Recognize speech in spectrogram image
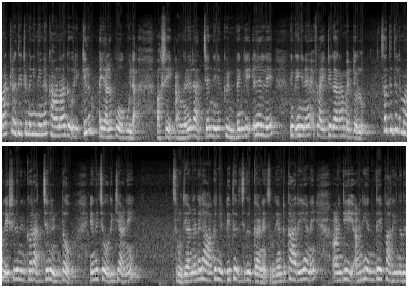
നാട്ടിലെത്തിയിട്ടുണ്ടെങ്കിൽ നിന്നെ കാണാണ്ട് ഒരിക്കലും അയാൾ പോകൂല. പക്ഷേ അങ്ങനെ ഒരു അച്ഛൻ നിനക്ക് ഉണ്ടെങ്കിൽ അല്ലേ നിനക്ക് ഇങ്ങനെ ഫ്ലൈറ്റ് കയറാൻ പറ്റുള്ളൂ. സത്യത്തിൽ മലേഷ്യയിൽ നിനക്ക് ഒരു അച്ഛൻ ഉണ്ടോ എന്ന് ചോദിക്കുകയാണേ ശ്രുതിയാണയുടെ ആകെ ഞെട്ടിത്തെറിച്ച് നിൽക്കുകയാണ്. ശ്രുതിയാണ്ട് കരയാണ്. ആന്റി ആന്റി എന്താ ഈ പറയുന്നത്?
